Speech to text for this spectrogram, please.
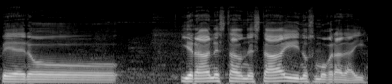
Pero Irán está donde está y no se moverá de ahí.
